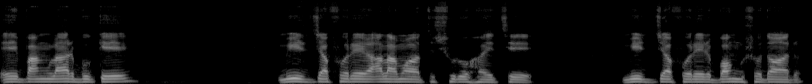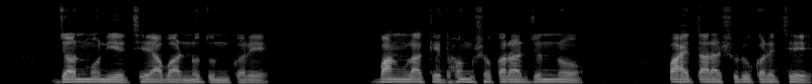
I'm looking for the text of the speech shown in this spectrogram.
এই বাংলার বুকে মীর জাফরের আলামত শুরু হয়েছে। মীর জাফরের বংশধর জন্ম নিয়েছে আবার নতুন করে। বাংলাকে ধ্বংস করার জন্য পায় তারা শুরু করেছে।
